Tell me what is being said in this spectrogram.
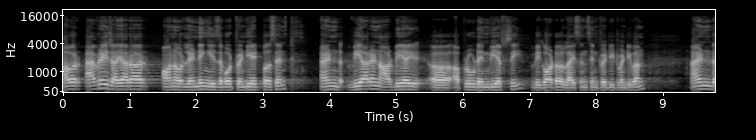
Our average IRR on our lending is about 28%, and we are an RBI uh, approved NBFC. We got our license in 2021. And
